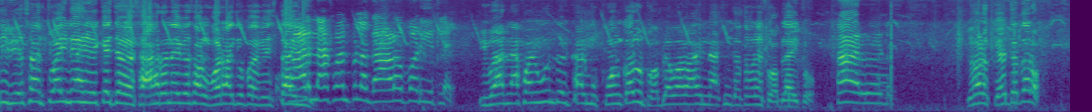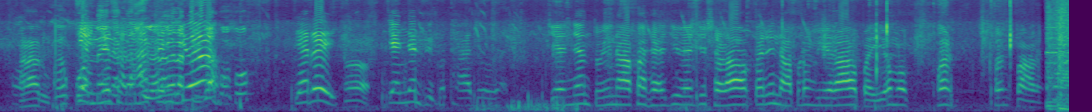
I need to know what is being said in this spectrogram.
ઈ વેચાણ ચોઈ નહીં એક જ સહારો નહીં વેચવાનું વર રાખજો પણ વેચતા વાળ નાખવાનું પેલા ગાળો પડી એટલે. ઈ વાર નાખવાનું હોય તો કાલ હું ફોન કરું ટોબલા વાળો આવીને નાખીને જતો રહે ટોબલા તો હારું જો હળો કહેજો તારો. સારું કોણ નહીં ચેન્જો નાખતા, સલાહ વહેલા કરી વહેલા જો. ભેગા થશો. ત્યારે ચેન્જન દો. ચેન્જન તોય નાખો હેજી વેજી સડાવ કરીને આપણે વેરા ભાઈઓમાં ફન ફન પાડે.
